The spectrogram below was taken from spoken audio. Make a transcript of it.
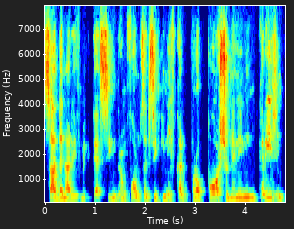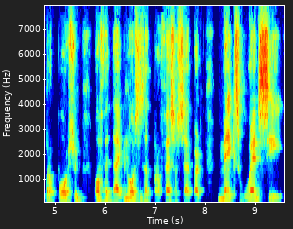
sudden arrhythmic death syndrome forms a significant proportion and an increasing proportion of the diagnosis that Professor Sheppard makes when she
